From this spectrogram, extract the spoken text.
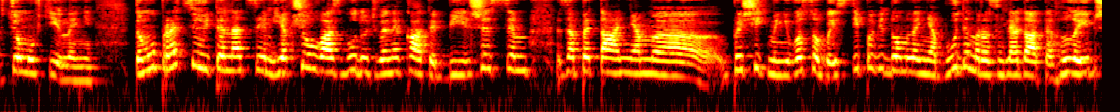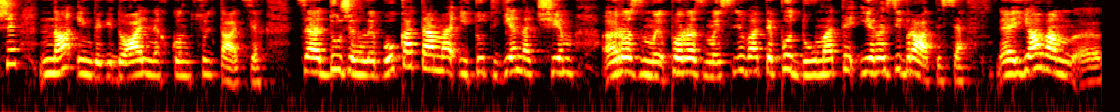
в цьому втіленні. Тому працюйте над цим. Якщо у вас будуть виникати більше з цим запитанням, е, пишіть мені в особисті повідомлення, будемо розглядати глибше на індивідуальних консультаціях. Це дуже глибока тема, і тут є над чим розми, порозмислювати, подумати і розібратися. Е, Я вам е,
